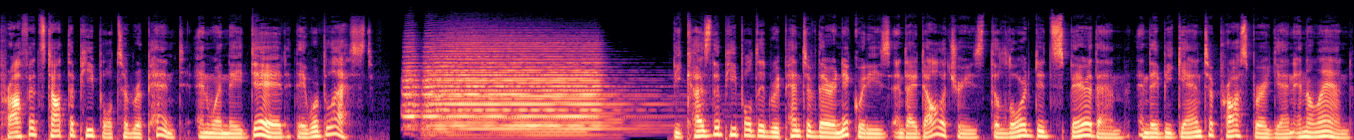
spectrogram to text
Prophets taught the people to repent, and when they did, they were blessed. Because the people did repent of their iniquities and idolatries, the Lord did spare them, and they began to prosper again in the land.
